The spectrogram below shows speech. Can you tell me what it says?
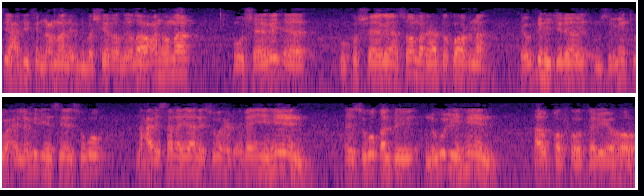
Sida xadiidka nucmaan ibni bashiir radi allahu canhuma uu sheegay ee uu ku sheegay aan soo marray hadda ka horna ee u dhihi jiray muslimiintu waxay la mid yihiin siday isugu naxariisanayaan ay isugu xidhxidhan yihiin ay isugu qalbi nugul yihiin hal qof oo keliyahoo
